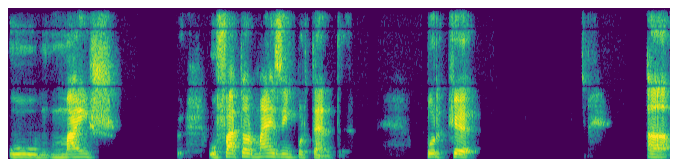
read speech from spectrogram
o mais o fator mais importante, porque uh,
